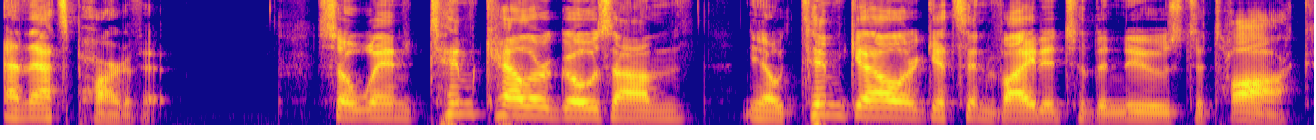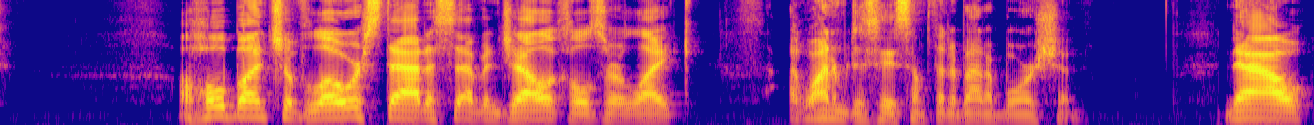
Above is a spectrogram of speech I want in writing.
And that's part of it. So when Tim Keller goes on, you know, Tim Keller gets invited to the news to talk, a whole bunch of lower status evangelicals are like, I want him to say something about abortion. Now,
